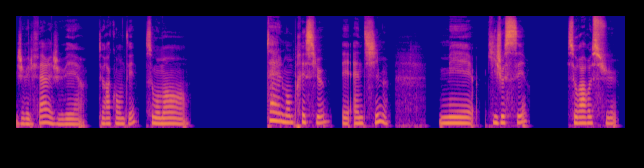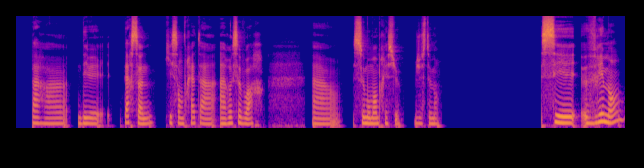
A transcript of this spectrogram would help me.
je vais le faire et je vais euh, te raconter ce moment tellement précieux et intime, mais qui, je sais, sera reçu par euh, des personnes qui sont prêtes à, recevoir euh, ce moment précieux, justement. C'est vraiment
